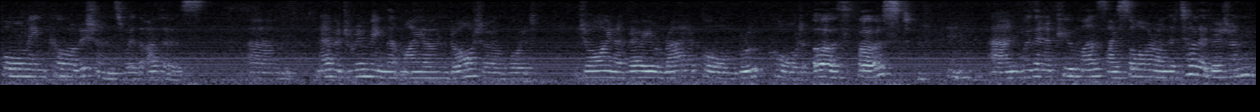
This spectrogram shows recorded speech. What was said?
forming coalitions with others, um, never dreaming that my own daughter would join a very radical group called Earth First. And within a few months, I saw her on the television,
